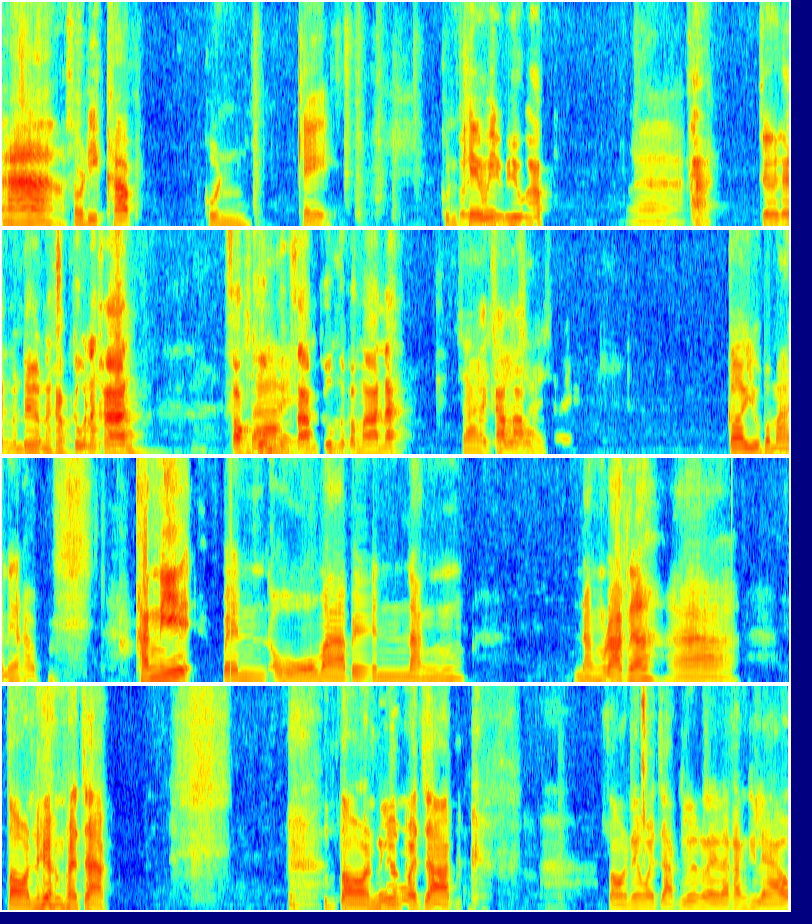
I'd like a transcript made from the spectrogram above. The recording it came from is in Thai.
อ่า สวัสดีครับ คุณเค คุณเควินวิวครับ อ่าอะเจอกันเหมือนเดิมนะครับ ทุกวันอังคารสองทุ่มถึงสามทุ่มโดยประมาณนะใช่รายใช่การเราใช่ใช่ก็อยู่ประมาณเนี้ยครับ ครั้งนี้เป็นโอ้โหมาเป็นหนัง หนังรักนะ อ่า ต่อเนื่องมาจาก ต่อเนื่องมาจาก ต่อเนื่องมาจากเรื่องอะไรนะครั้งที่แล้ว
